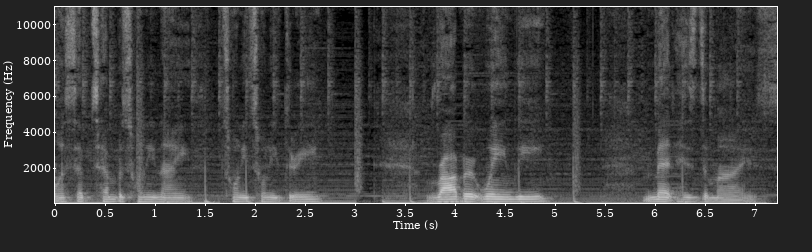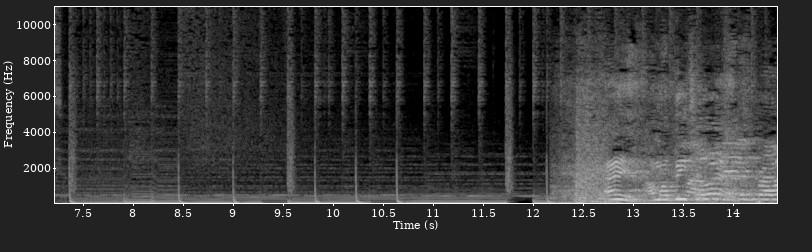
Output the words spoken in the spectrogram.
on September 29th, 2023, Robert Wayne Lee met his demise. Hey, I'm gonna beat your ass. bro.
